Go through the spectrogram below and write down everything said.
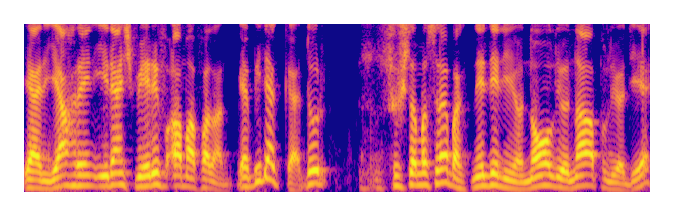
yani Yahren iğrenç bir herif ama falan. Ya bir dakika dur suçlamasına bak ne deniyor, ne oluyor, ne yapılıyor diye.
